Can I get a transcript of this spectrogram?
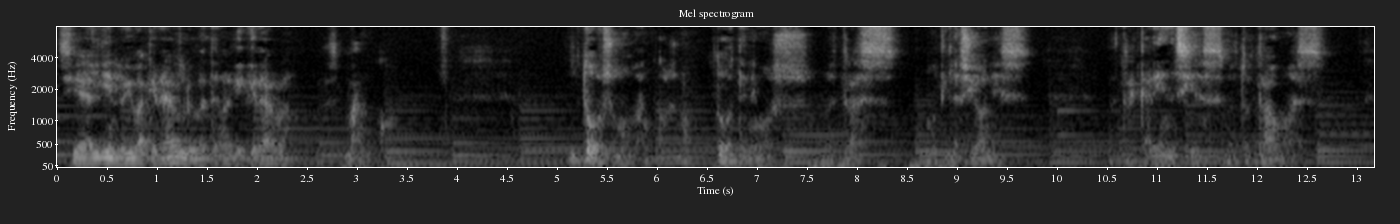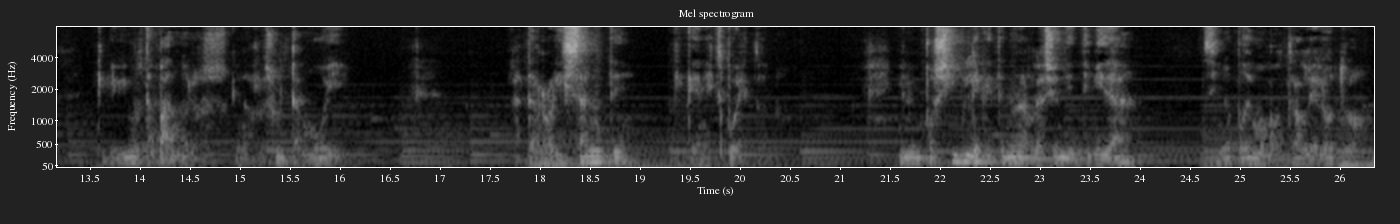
Si alguien lo iba a querer, lo iba a tener que querer manco. Y todos somos mancos, ¿no? Todos tenemos nuestras mutilaciones, nuestras carencias, nuestros traumas, que vivimos tapándolos, que nos resulta muy aterrorizante que queden expuestos. Y lo imposible que es tener una relación de intimidad si no podemos mostrarle al otro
